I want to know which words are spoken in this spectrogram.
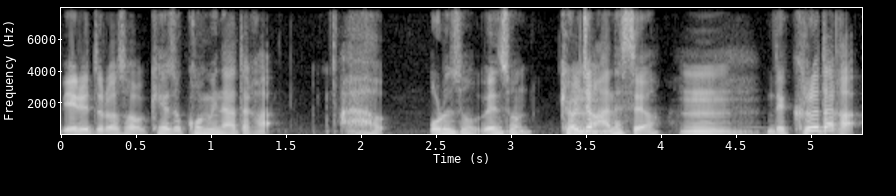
예를 들어서 계속 고민하다가 아 오른손 왼손 결정 음. 안 했어요. 음. 근데 그러다가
